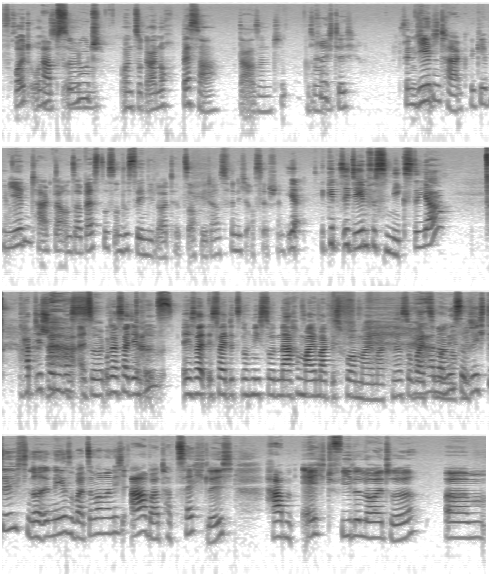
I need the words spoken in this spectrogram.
freut uns. Absolut. Ähm, und sogar noch besser da sind. Also, Richtig. Finde jeden echt. Tag. Wir geben ja. jeden Tag da unser Bestes und das sehen die Leute jetzt auch wieder. Das finde ich auch sehr schön. Ja. Gibt es Ideen fürs nächste Jahr? Habt ihr schon ah, was? Also oder seid ihr, ihr seid, ihr seid jetzt noch nicht so nach Maimarkt ist vor Maimarkt, ne? So weit ja, sind noch wir noch nicht. so richtig. Nee, so weit sind wir noch nicht. Aber tatsächlich haben echt viele Leute ähm,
